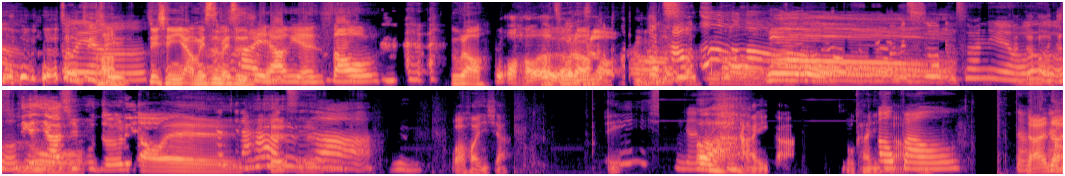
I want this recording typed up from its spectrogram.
这个剧情，剧情一样，没事没事。太阳盐烧 猪肉，哇，好饿猪肉啊！好饿了。还没吃晚餐呢，好饿哦。练下去不得了哎，看起来好好吃哦。我要换一下，应该啊哪一个啊？我看一下包啊。包。打那开那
